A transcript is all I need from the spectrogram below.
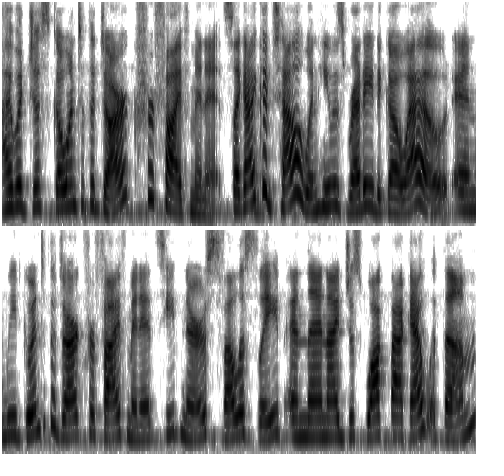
I would just go into the dark for five minutes. Like I could tell when he was ready to go out, and we'd go into the dark for five minutes. He'd nurse, fall asleep, and then I'd just walk back out with them.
